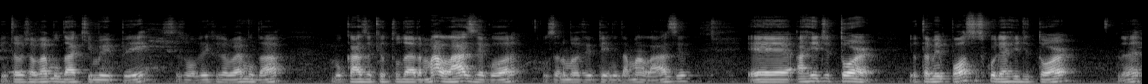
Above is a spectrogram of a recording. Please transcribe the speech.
Então já vai mudar aqui meu IP, vocês vão ver que já vai mudar. No caso aqui eu estou da Malásia agora, usando uma VPN da Malásia. É, a rede Tor, eu também posso escolher a rede Tor, né?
